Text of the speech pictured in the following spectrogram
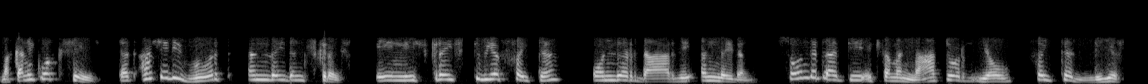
Maar kan ek ook sê dat as jy die woord inleiding skryf en jy skryf twee feite onder daardie inleiding sonder dat die eksaminator jou feite lees,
